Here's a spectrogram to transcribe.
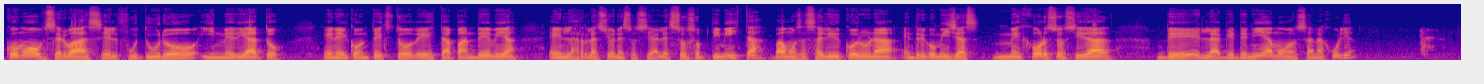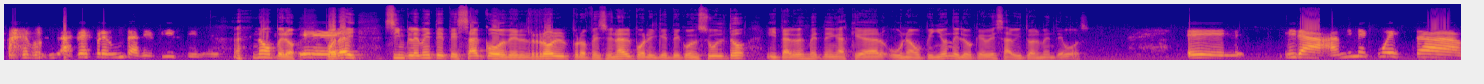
¿Cómo observas el futuro inmediato en el contexto de esta pandemia en las relaciones sociales? ¿Sos optimista? ¿Vamos a salir con una, entre comillas, mejor sociedad de la que teníamos, Ana Julia? Haces preguntas difíciles. no, pero eh, por ahí simplemente te saco del rol profesional por el que te consulto y tal vez me tengas que dar una opinión de lo que ves habitualmente vos. Eh, mira, a mí me cuesta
